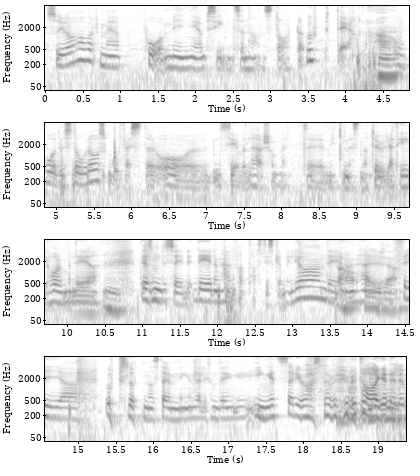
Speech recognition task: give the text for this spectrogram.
Så jag har varit med på Mini Absint sen han startade upp det. Ja. Och både stora och små fester och ser väl det här som ett, eh, mitt mest naturliga tillhör. Men det är, Mm. det är som du säger, det- är den här fantastiska miljön, det är Ja, den här ja. fria uppsluppna stämningen. Där liksom det är inget seriöst överhuvudtaget eller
